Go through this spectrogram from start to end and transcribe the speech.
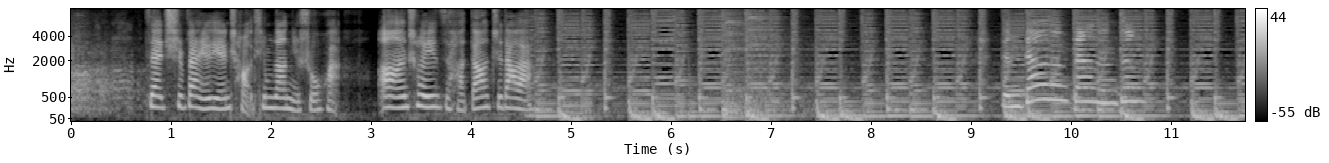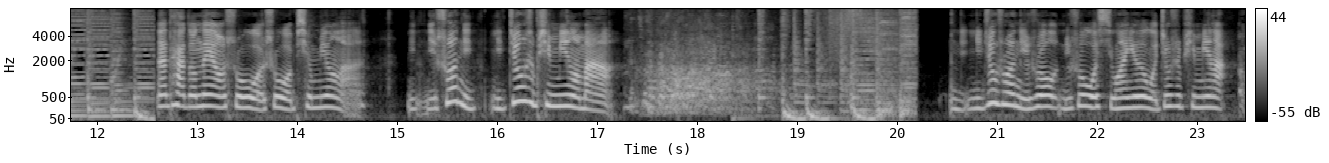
在吃饭有点吵，听不到你说话。嗯，车厘子，好的，知道啦。那他都那样说，我说我拼命了。你你说你你就是拼命了嘛？你你就说你说你说我喜欢悠悠，我就是拼命啦。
